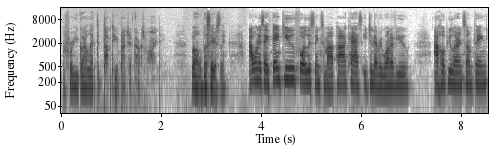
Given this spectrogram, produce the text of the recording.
before you go, I'd like to talk to you about your car's warranty. Well, but seriously, I want to say thank you for listening to my podcast, each and every one of you. I hope you learned something.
